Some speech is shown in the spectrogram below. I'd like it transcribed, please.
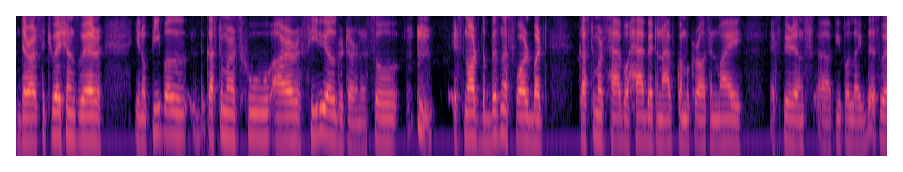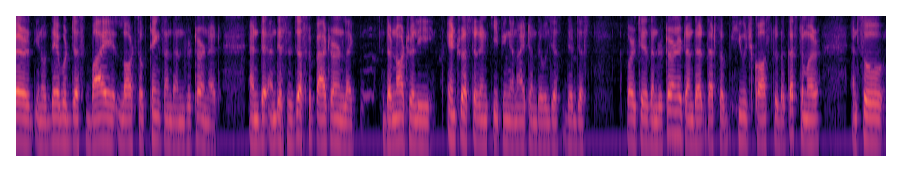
There are situations where you know people customers who are serial returners so it's not the business fault but customers have a habit and i've come across in my experience uh, people like this where you know they would just buy lots of things and then return it and th- and this is just a pattern like they're not really interested in keeping an item. They will just they just purchase and return it and that that's a huge cost to the customer. And so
